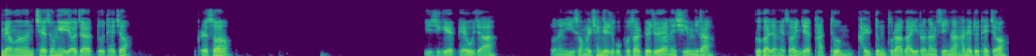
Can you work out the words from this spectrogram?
명은 재성이 여자도 되죠. 그래서 이 시기에 배우자 또는 이성을 챙겨주고 보살펴줘야 하는 시기입니다. 그 과정에서 이제 다툼, 갈등, 불화가 일어날 수 있는 한 해도 되죠.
